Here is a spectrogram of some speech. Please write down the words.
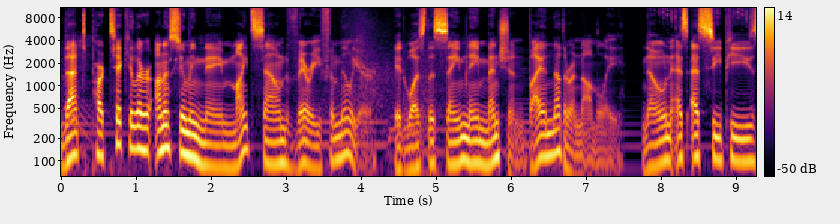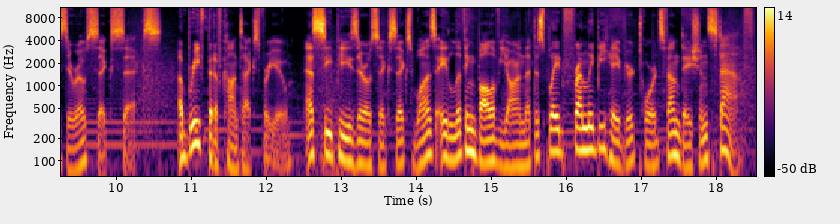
that particular unassuming name might sound very familiar. It was the same name mentioned by another anomaly, known as SCP-066. A brief bit of context for you. SCP-066 was a living ball of yarn that displayed friendly behavior towards Foundation staff.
